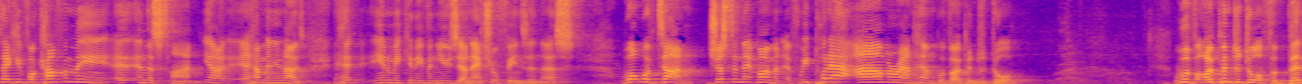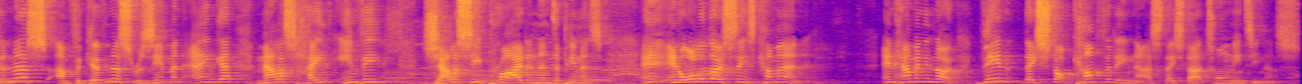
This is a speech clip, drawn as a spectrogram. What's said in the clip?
Thank you for comforting me in this time. You know, how many knows? The enemy can even use our natural friends in this. What we've done, just in that moment, if we put our arm around him, we've opened a door. We've opened a door for bitterness, unforgiveness, resentment, anger, malice, hate, envy, jealousy, pride, and independence. And, and, all of those things come in. And how many know? Then they stop comforting us, they start tormenting us.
